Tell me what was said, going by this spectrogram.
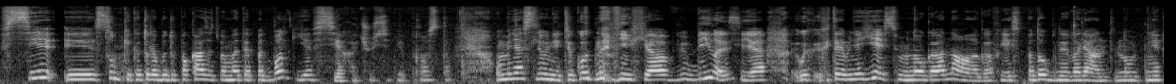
все э, сумки, которые буду показывать вам в этой подборке, я все хочу себе просто. У меня слюни текут на них, я влюбилась. Я... Хотя у меня есть много аналогов, есть подобные варианты, но мне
